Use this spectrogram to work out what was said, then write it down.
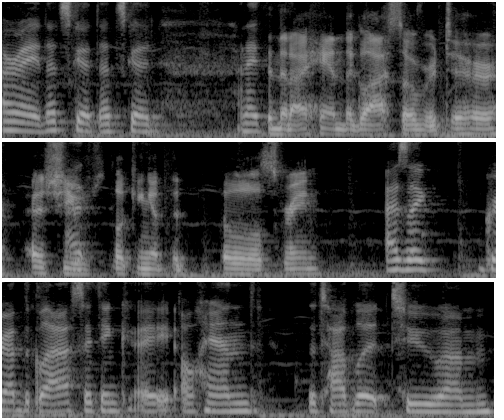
All right, that's good. That's good. And I, And then I hand the glass over to her as she's I- looking at the, the little screen. as I grab the glass, I think I, I'll hand the tablet to um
